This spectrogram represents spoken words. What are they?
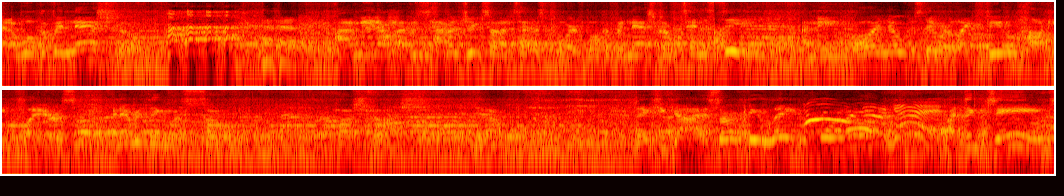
and I woke up in Nashville. I mean, I, I was having drinks on a tennis court and woke up in Nashville, Tennessee. I mean, all I know is they were like field hockey players, and everything was so hush hush, you know? Thank you guys. Sorry for being late. What's going on? we're good. I think James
